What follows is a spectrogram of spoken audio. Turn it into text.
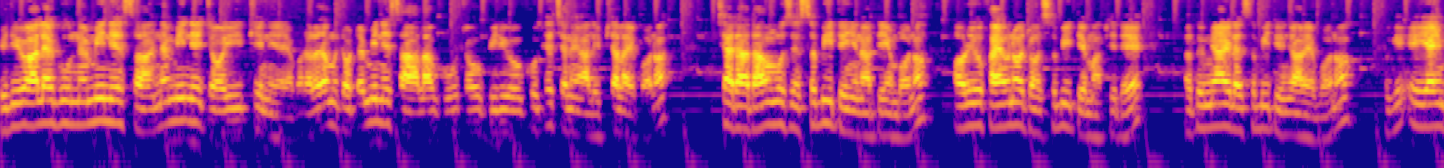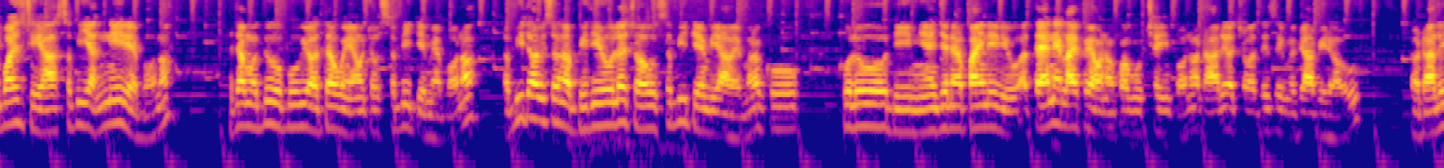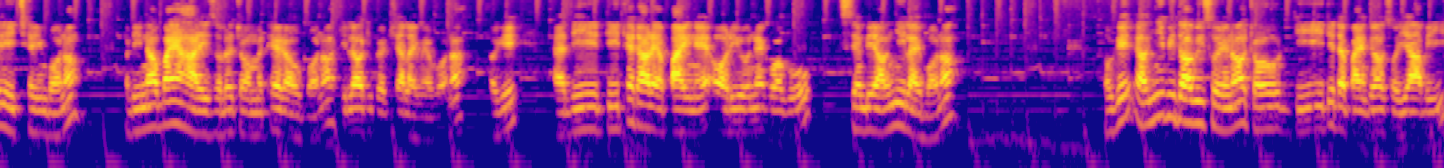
video ကလည်းအခု2 minute စာ2 minute ကျော်ကြီးဖြစ်နေရပေါ့ဒါကြောင့်မို့ကျွန်တော်10 minute စာလောက်ကိုကျွန်တော် video ကိုဖြတ်ချင်တဲ့အားလေးဖြတ်လိုက်ပေါ့နော်ဖြတ်တာဒါမှမဟုတ်ရင် speed တင်ရင်တာတင်ပေါ့နော် audio file တော့ကျွန်တော် speed တင်မှာဖြစ်တယ်။အဲသူများကြီးလည်း speed တင်ကြတယ်ပေါ့နော်။ Okay AI voice တွေက speed ကနှေးတယ်ပေါ့နော်။ ဒါကြောင့်မို့သူ့ကိုပို့ပြီးတော့အသက်ဝင်အောင်ကျွန်တော် speed တင်မယ်ပေါ့နော်။ပြီးတော့ပြီးဆိုတော့ video လည်းကျွန်တော် speed တင်ပြရမယ်မနော်ကိုကိုလိုဒီမြန်ကျင်တဲ့အပိုင်းလေးတွေကိုအတန်းနဲ့ live ဖက်အောင်တော့ကိုကိုချိန်ပေါ့နော်။ဒါလေးတော့ကျွန်တော်အသိစိတ်မပြပြတော့ဘူး။တော့ဒါလေးတွေချိန်ပေါ့နော်။ဒီနောက်ပိုင်းဟာတွေဆိုလည်းကျွန်တော်မထည့်တော့ဘူးပေါ့နော်။ဒီလောက်ထိပဲဖြတ်လိုက်မယ်ပေါ့နော်။ Okay အဲဒီဒီထည့်ထားတဲ့အပိုင်းနဲ့ audio နဲ့ကိုကိုစင်ပြအောင်ညှိလိုက်ပေါ့နော်။ okay အညှိပြီးသွားပြီဆိုရင်တော့ကျွန်တော်တို့ဒီ edit တဲ့ပိုင်းတော့ဆိုရပြီ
